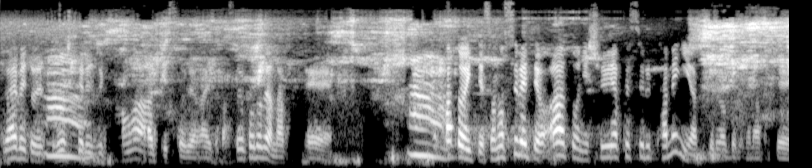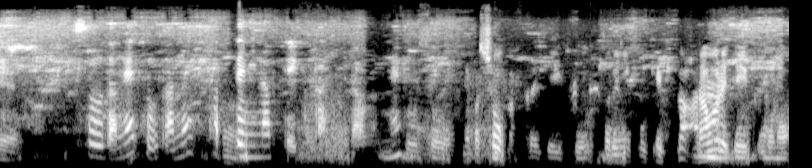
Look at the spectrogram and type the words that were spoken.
プライベートで過ごしてる時間はアーティストじゃないとか、そういうことではなくて、うんか。といってその全てをアートに集約するためにやってるわけでもなくて、そうだね、そうだね。勝手になっていく感じだもんね。そうそう、やっぱ昇華されていく、それにこう結果現れていくもの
